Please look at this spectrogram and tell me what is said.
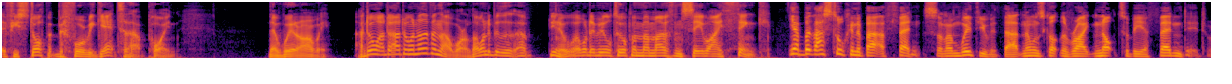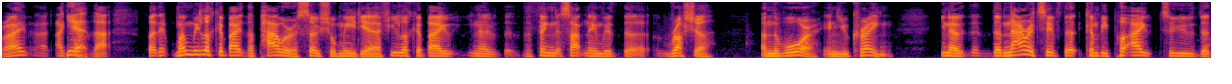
if you stop it before we get to that point, then where are we? I don't I don't want to live in that world. I want to be, uh, you know, I want to be able to open my mouth and say what I think. Yeah, but that's talking about offence, and I'm with you with that. No one's got the right not to be offended, right? I, I Yeah. get that. But when we look about the power of social media, if you look about, you know, the, the thing that's happening with the Russia and the war in Ukraine, you know, the, the narrative that can be put out to the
